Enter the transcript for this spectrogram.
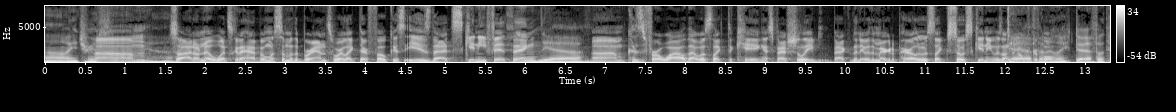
Oh, interesting. Um, yeah. So I don't know what's going to happen with some of the brands where like their focus is that skinny fit thing. Yeah. because for a while that was like the king, especially back in the day with American Apparel. It was like so skinny, it was uncomfortable. Definitely, definitely.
